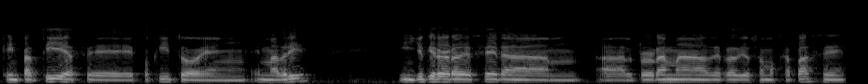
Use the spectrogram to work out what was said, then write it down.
que impartí hace poquito en, en Madrid. Y yo quiero agradecer al programa de Radio Somos Capaces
